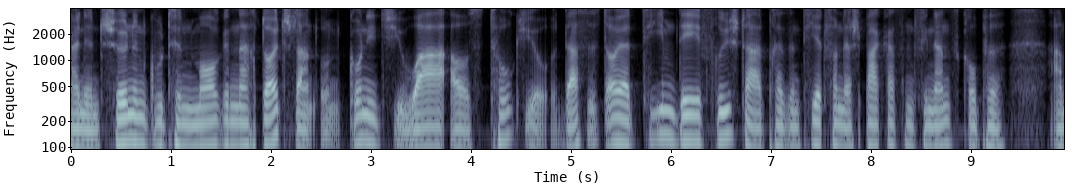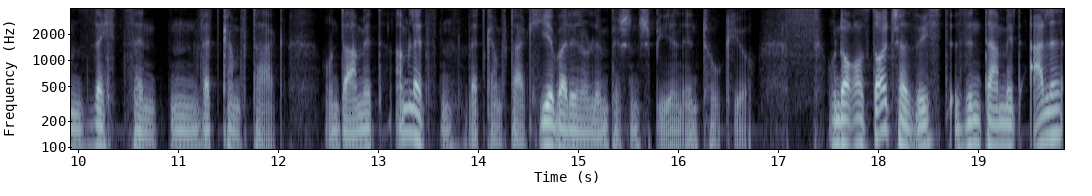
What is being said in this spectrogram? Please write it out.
Einen schönen guten Morgen nach Deutschland und Konnichiwa aus Tokio. Das ist euer Team D Frühstart, präsentiert von der Sparkassen Finanzgruppe am 16. Wettkampftag und damit am letzten Wettkampftag hier bei den Olympischen Spielen in Tokio. Und auch aus deutscher Sicht sind damit alle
